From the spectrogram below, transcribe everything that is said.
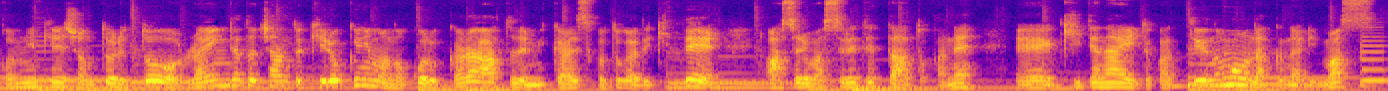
コミュニケーション取ると LINE だとちゃんと記録にも残るから後で見返すことができてあそれ忘れてたとかね、えー、聞いてないとかっていうのもなくなります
